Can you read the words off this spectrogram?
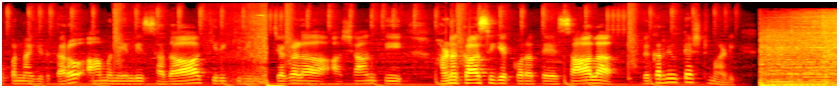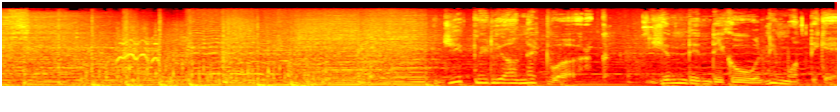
ಓಪನ್ ಆಗಿಡ್ತಾರೋ ಆ ಮನೆಯಲ್ಲಿ ಸದಾ ಕಿರಿಕಿರಿ, ಜಗಳ, ಅಶಾಂತಿ, ಹಣಕಾಸಿಗೆ ಕೊರತೆ, ಸಾಲ ಬೇಕಾದ್ರೆ ನೀವು ಟೆಸ್ಟ್ ಮಾಡಿ. ಜೀತ್ ಮೀಡಿಯಾ ನೆಟ್ವರ್ಕ್ ಎಂದೆಂದಿಗೂ ನಿಮ್ಮೊಂದಿಗೆ.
